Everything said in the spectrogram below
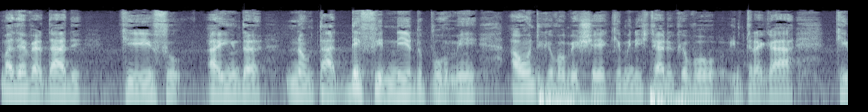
mas é verdade que isso ainda não está definido por mim aonde que eu vou mexer, que ministério que eu vou entregar, que,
